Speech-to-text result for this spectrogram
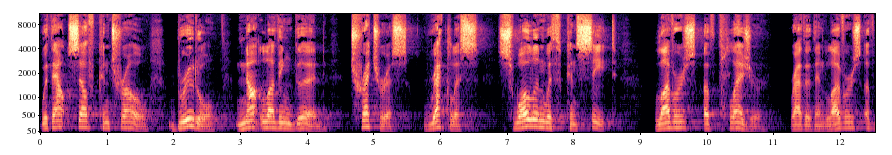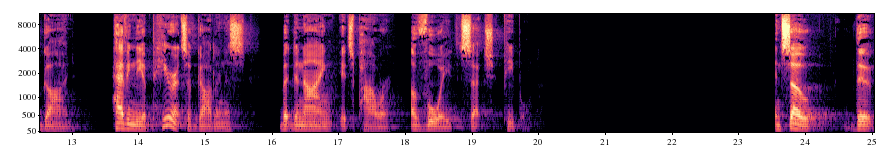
without self control, brutal, not loving good, treacherous, reckless, swollen with conceit, lovers of pleasure rather than lovers of God, having the appearance of godliness but denying its power avoid such people. And so, the,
